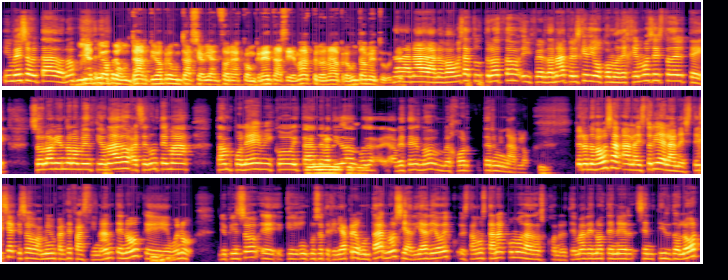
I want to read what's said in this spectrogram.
y me he soltado, ¿no? Y ya te iba a preguntar, te iba a preguntar si habían zonas concretas y demás, pero nada, pregúntame tú. Nada, nada, nos vamos a tu trozo y perdonad, pero es que digo, como dejemos esto del TEC, solo habiéndolo mencionado, al ser un tema tan polémico y tan debatido, pues a veces, ¿no? Mejor terminarlo. Pero nos vamos a, la historia de la anestesia, que eso a mí me parece fascinante, ¿no? Que, bueno, yo pienso eh, que incluso te quería preguntar, ¿no? Si a día de hoy estamos tan acomodados con el tema de no tener, sentir dolor,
